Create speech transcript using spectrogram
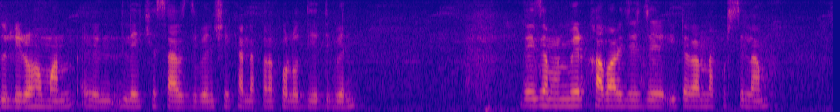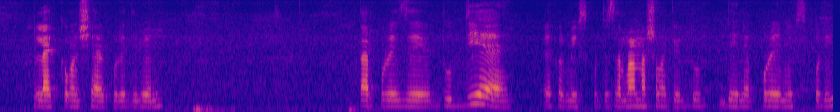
দুল্লি রহমান লিখে সার্চ দিবেন, সেখানে আপনারা ফলো দিয়ে দিবেন। এই যে আমার মেয়ের খাবার যে যে ইটা রান্না করছিলাম লাইক কমেন্ট শেয়ার করে দিবেন। তারপরে যে দুধ দিয়ে এখন মিক্স করতেছিলাম, রান্নার সময় তো দুধ দিয়ে পরে মিক্স করি।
